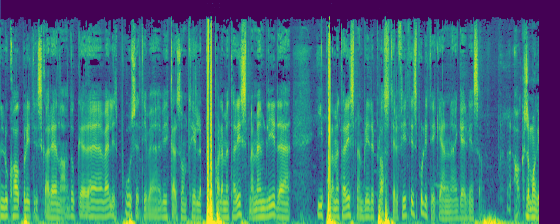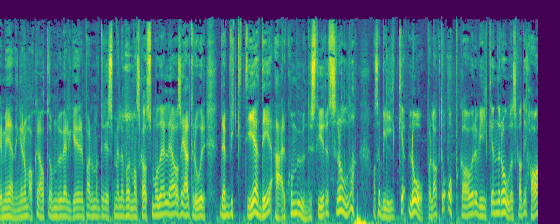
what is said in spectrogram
en lokalpolitisk arena. Dere er veldig positive, virker det som, til parlamentarisme. Men blir det i parlamentarismen blir det plass til fritidspolitikeren Geir Vinsand? Jeg har ikke så mange meninger om akkurat om du velger parlamentarisme eller formannskapsmodell. Ja, altså jeg tror det viktige det er kommunestyrets rolle. Altså Hvilke lovpålagte oppgaver og hvilken rolle skal de ha,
